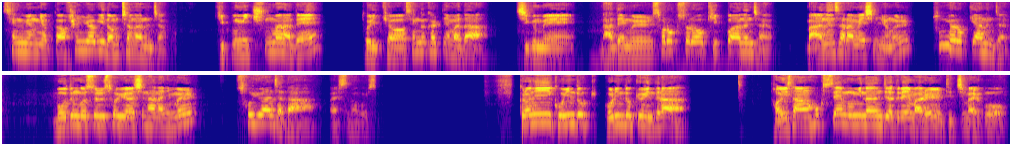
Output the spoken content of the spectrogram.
생명력과 활력이 넘쳐나는 자고 기쁨이 충만하되 돌이켜 생각할 때마다 지금의 나됨을 서록서록 기뻐하는 자요. 많은 사람의 심령을 풍요롭게 하는 자요. 모든 것을 소유하신 하나님을 소유한 자다 말씀하고 있습니다. 그러니 고린도 고린도 교인들아 더 이상 혹세 무민하는 자들의 말을 듣지 말고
